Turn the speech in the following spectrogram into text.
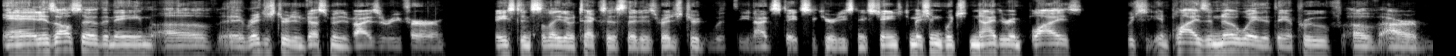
And it is also the name of a registered investment advisory firm based in Salado, Texas, that is registered with the United States Securities and Exchange Commission, which neither implies, which implies in no way that they approve of our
